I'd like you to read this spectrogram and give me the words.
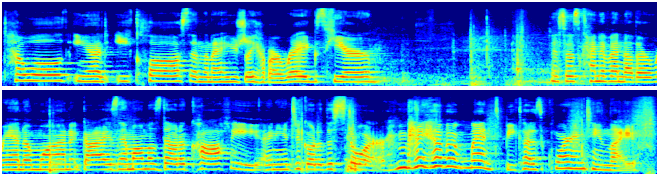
towels, and e-cloths, and then I usually have our rags here. This is kind of another random one. Guys, I'm almost out of coffee. I need to go to the store, but I haven't went because quarantine life.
